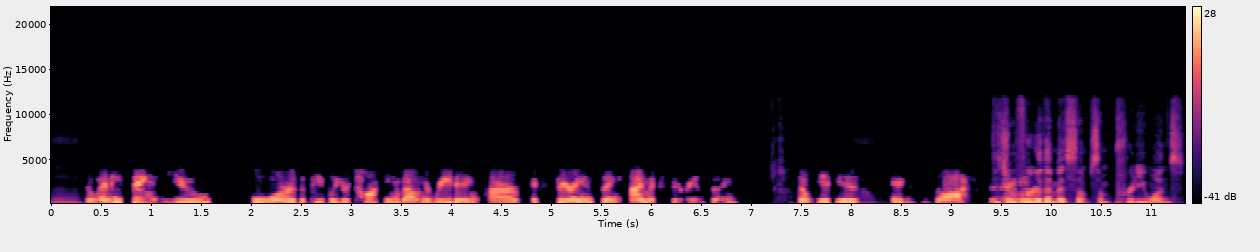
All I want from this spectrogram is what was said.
Mm. So anything you or the people you're talking about in a reading are experiencing, I'm experiencing. So it is Wow. exhausting. Did you refer to them as some some pretty ones?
